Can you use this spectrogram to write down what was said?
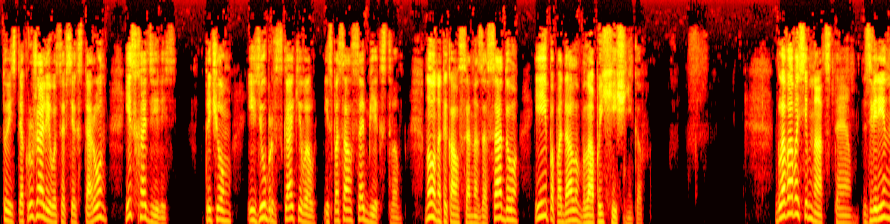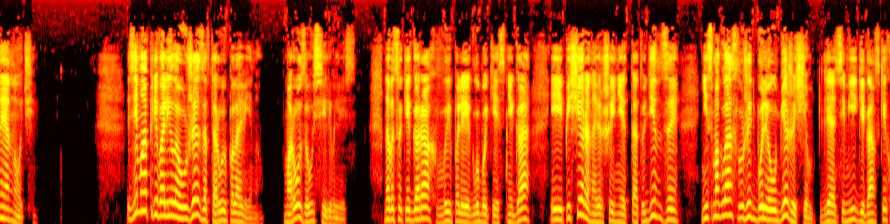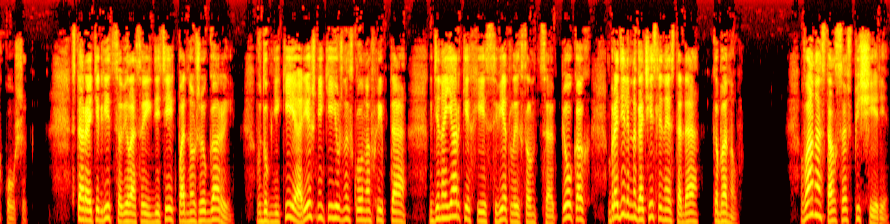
то есть окружали его со всех сторон и сходились. Причем изюбр вскакивал и спасался бегством, но он натыкался на засаду и попадал в лапы хищников. Глава 18. Звериные ночи. Зима перевалила уже за вторую половину. Морозы усиливались. На высоких горах выпали глубокие снега, и пещера на вершине Татудинзы не смогла служить более убежищем для семьи гигантских кошек. Старая тигрица вела своих детей к подножию горы в дубники и орешники южных склонов хребта, где на ярких и светлых солнцепеках бродили многочисленные стада кабанов. Ван остался в пещере.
